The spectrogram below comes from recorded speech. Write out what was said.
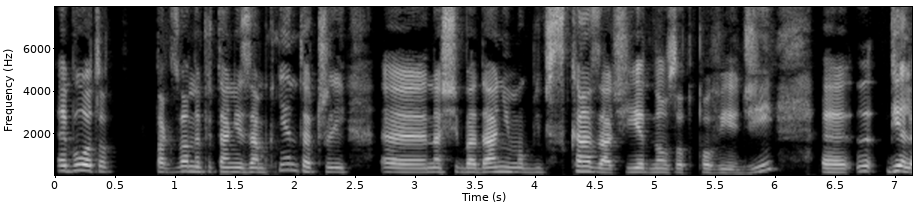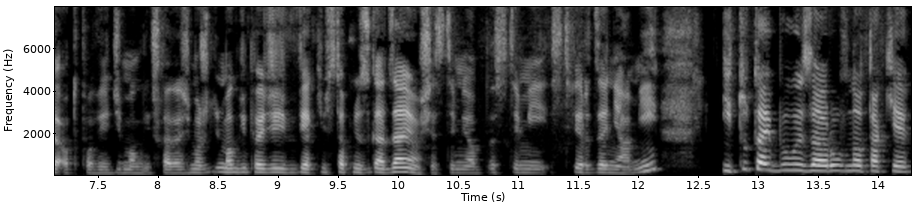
E, było to tak zwane pytanie zamknięte, czyli e, nasi badani mogli wskazać jedną z odpowiedzi, e, wiele odpowiedzi mogli wskazać, mogli powiedzieć, w jakim stopniu zgadzają się z tymi, z tymi stwierdzeniami. I tutaj były zarówno takie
